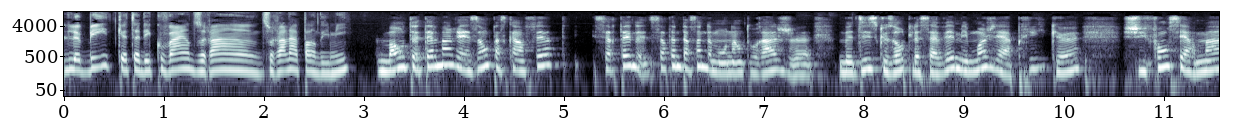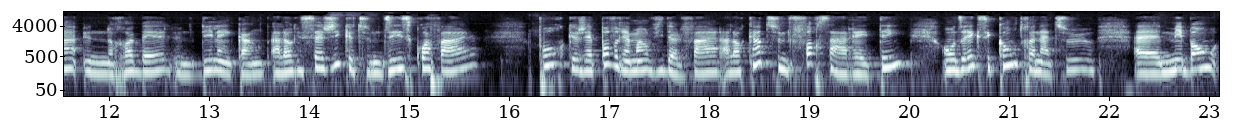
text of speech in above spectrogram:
le beat que tu as découvert durant, durant la pandémie. Bon, tu as tellement raison parce qu'en fait, certaines, certaines personnes de mon entourage euh, me disent que les autres le savaient, mais moi, j'ai appris que je suis foncièrement une rebelle, une délinquante. Alors, il s'agit que tu me dises quoi faire, pour que j'ai pas vraiment envie de le faire. Alors quand tu me forces à arrêter, on dirait que c'est contre nature. Euh, mais bon,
